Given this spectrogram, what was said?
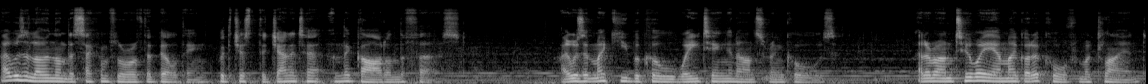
I was alone on the second floor of the building with just the janitor and the guard on the first. I was at my cubicle waiting and answering calls. At around 2 am, I got a call from a client.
